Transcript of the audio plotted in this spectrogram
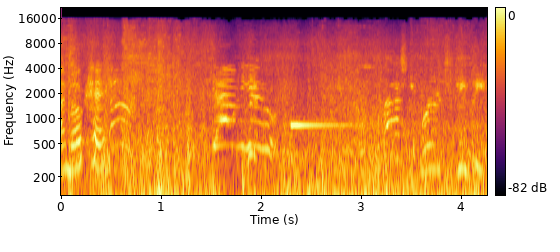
I'm okay. Down you! Last words deleted.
